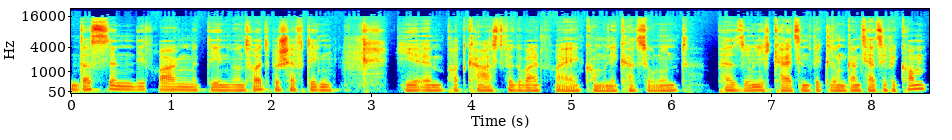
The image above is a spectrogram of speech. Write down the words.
Das sind die Fragen, mit denen wir uns heute beschäftigen, hier im Podcast für gewaltfreie Kommunikation und Persönlichkeitsentwicklung. Ganz herzlich willkommen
